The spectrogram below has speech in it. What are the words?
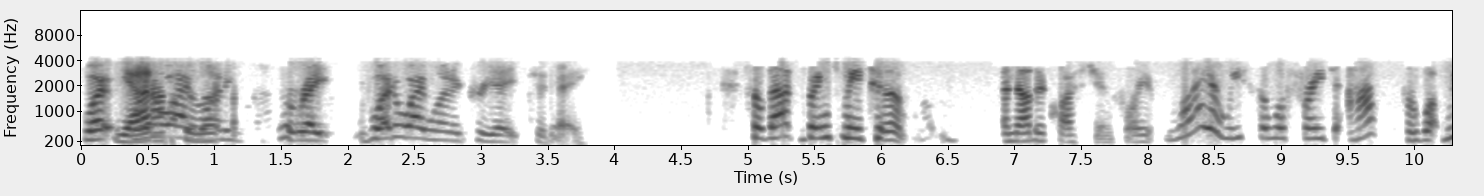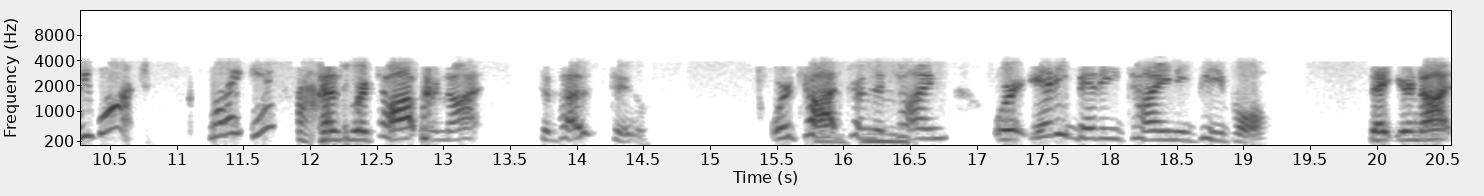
What, Yeah, what do I want to create? What do I want to create today? So that brings me to another question for you. Why are we so afraid to ask for what we want? Why is that? because we're taught we're not supposed to. We're taught from the Mhm. time we're itty bitty tiny people that you're not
